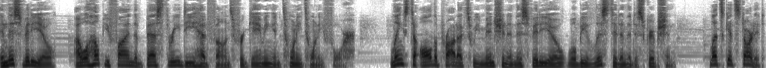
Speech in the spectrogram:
In this video, I will help you find the best 3D headphones for gaming in 2024. Links to all the products we mention in this video will be listed in the description. Let's get started.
